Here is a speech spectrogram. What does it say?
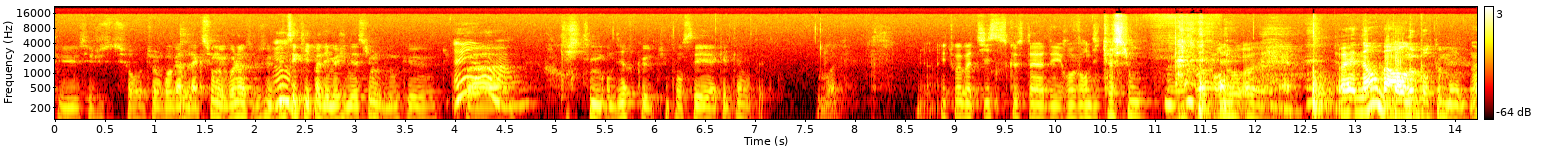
tu, c'est juste sur, tu regardes l'action et voilà. Le but, Mm. c'est qu'il n'y ait pas d'imagination. Donc, euh, tu peux Oui, pas légitimement dire que tu pensais à quelqu'un, en fait. Bref. Et toi, Baptiste, est-ce que tu as des revendications euh, le porno euh, Ouais, non, bah. Porno en- pour tout le monde?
